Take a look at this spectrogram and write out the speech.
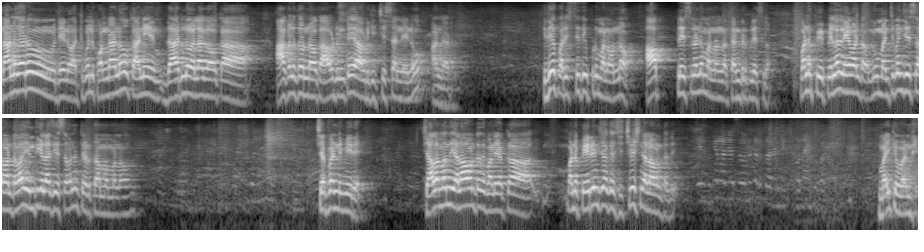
నాన్నగారు నేను అరటిపళ్ళు కొన్నాను కానీ దారిలో ఇలాగ ఒక ఆకలితో ఉన్న ఒక ఆవిడ ఉంటే ఆవిడకి ఇచ్చేసాను నేను అన్నాడు. ఇదే పరిస్థితి ఇప్పుడు మనం ఉన్నాం. ఆ ప్లేస్లోనే మనం ఉన్నాం తండ్రి ప్లేస్లో. మనం పి- పిల్లల్ని ఏమంటాం? నువ్వు మంచి పని చేస్తావంటావా? ఎందుకు ఇలా చేస్తావని తిడతామా మనం? చెప్పండి మీరే. చాలామంది ఎలా ఉంటుంది మన యొక్క మన పేరెంట్స్ యొక్క సిచ్యువేషన్ ఎలా ఉంటుంది? మైక్ ఇవ్వండి.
